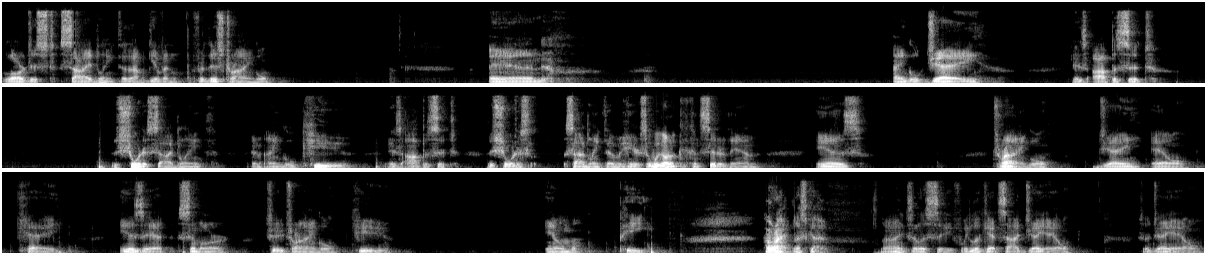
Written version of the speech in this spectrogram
largest side length that I'm given for this triangle. And angle J is opposite the shortest side length and angle Q is opposite the shortest side length over here. So we're going to consider then is triangle JLK, is it similar to triangle QMP? All right, let's go. All right, so let's see. If we look at side JL, so JL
